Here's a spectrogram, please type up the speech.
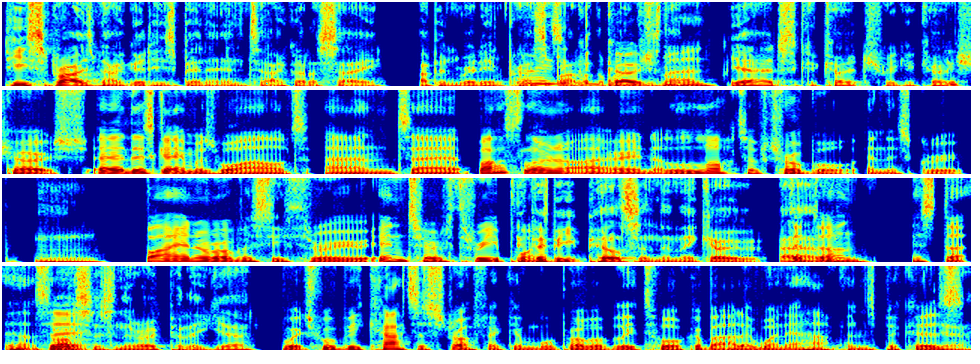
he surprised me how good he's been at Inter. I got to say, I've been really impressed he's by a good the coach, man. Yeah, just a good coach, really good Good coach. coach. Uh, this game was wild, and uh, Barcelona are in a lot of trouble in this group. Mm. Bayern are obviously through. Inter of three If they beat Pilsen, then they go. They're um, done. It's done. That's it. In the Europa League. Yeah, Which will be catastrophic, and we'll probably talk about it when it happens because Yeah.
